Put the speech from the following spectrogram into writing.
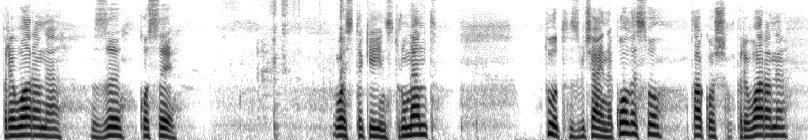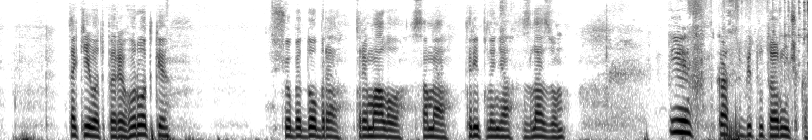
приварене з коси. Ось такий інструмент. Тут звичайне колесо, також приварене. Такі от перегородки, щоб добре тримало саме кріплення з лезом. І така собі тут ручка.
